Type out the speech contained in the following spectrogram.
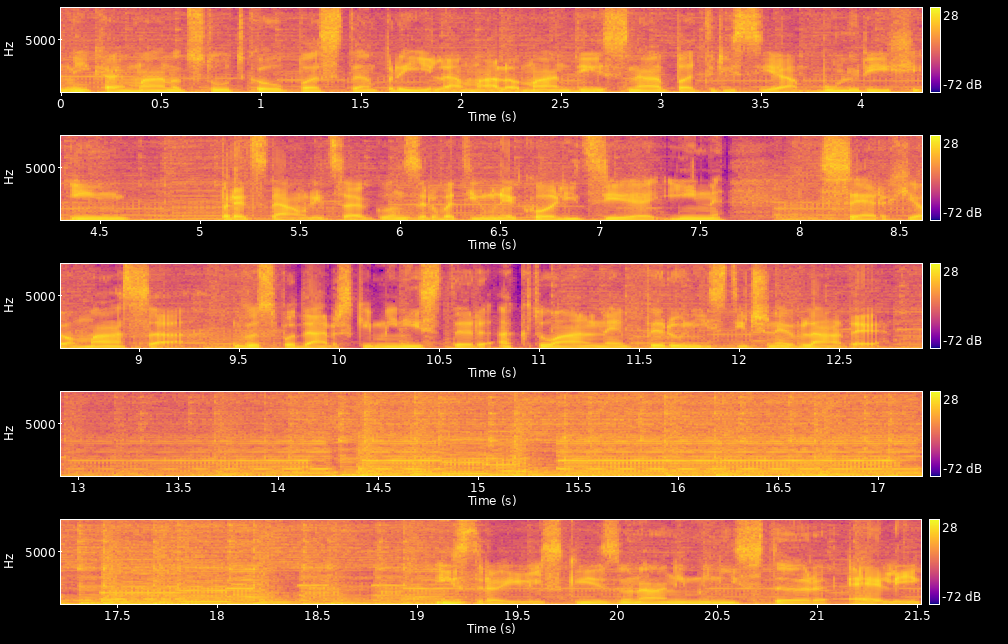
nekaj manj odstotkov pa sta prejela malo manj desna Patricia Bullrich in predstavnica konzervativne koalicije in Sergio Massa, gospodarski minister aktualne peronistične vlade. Izraelski zunani minister Eli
